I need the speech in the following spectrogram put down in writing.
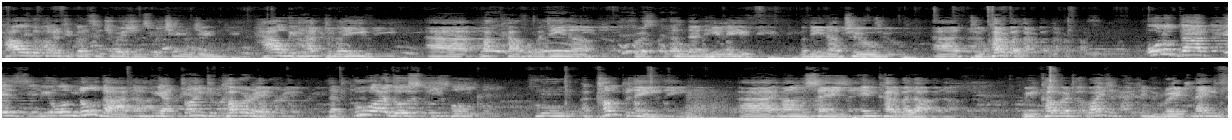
how the political situations were changing, how he had to leave uh, Makkah for Medina first, and then he leave Medina to uh, to Karbala. All of that is, we all know that, and we are trying to cover it. That who are those people who accompany uh, Imam Hussein in Karbala? We covered quite in great length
